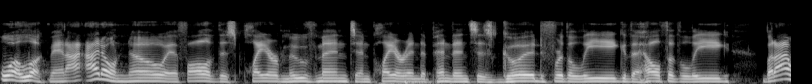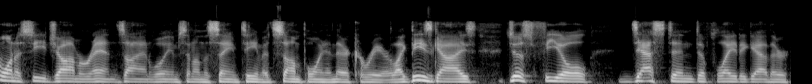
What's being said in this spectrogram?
Well, look, man, I, I don't know if all of this player movement and player independence is good for the league, the health of the league, but I want to see Ja Morant and Zion Williamson on the same team at some point in their career. Like these guys just feel destined to play together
